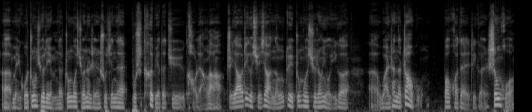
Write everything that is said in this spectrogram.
呃美国中学里面的中国学生的人数现在不是特别的去考量了哈，只要这个学校能对中国学生有一个呃完善的照顾，包括在这个生活，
